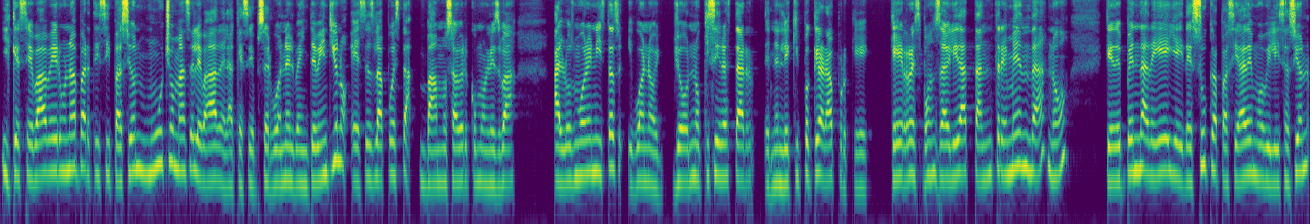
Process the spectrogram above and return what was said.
y que se va a ver una participación mucho más elevada de la que se observó en el 2021. Esa es la apuesta. Vamos a ver cómo les va a los morenistas. Y bueno, yo no quisiera estar en el equipo Clara porque qué responsabilidad tan tremenda, ¿no? Que dependa de ella y de su capacidad de movilización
